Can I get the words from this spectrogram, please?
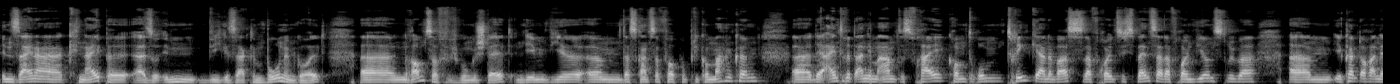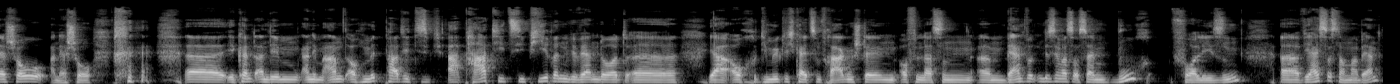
in seiner Kneipe, also im, wie gesagt, im Bohnengold, äh, einen Raum zur Verfügung gestellt, in dem wir ähm, das Ganze vor Publikum machen können. Äh, der Eintritt an dem Abend ist frei, kommt rum, trinkt gerne was, da freut sich Spencer, da freuen wir uns drüber. Ähm, ihr könnt auch an der Show, an der Show, äh, ihr könnt an dem, an dem Abend auch mit partizip ah, partizipieren. Wir werden dort äh, ja auch die Möglichkeit zum Fragen stellen offen lassen. Ähm, Bernd wird ein bisschen was aus seinem Buch vorlesen. Äh, wie heißt das nochmal, Bernd?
